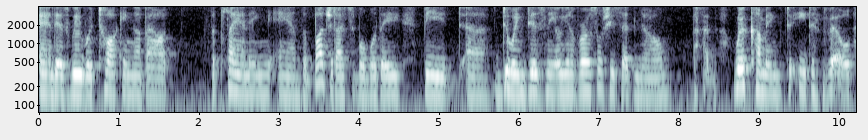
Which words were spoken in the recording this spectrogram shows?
And as we were talking about the planning and the budget, I said, Well, will they be uh, doing Disney or Universal? She said, No. we're coming to Eatonville,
